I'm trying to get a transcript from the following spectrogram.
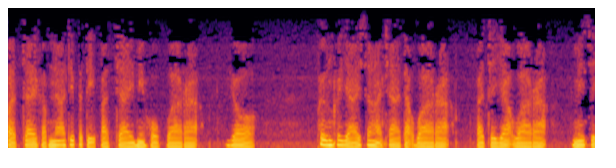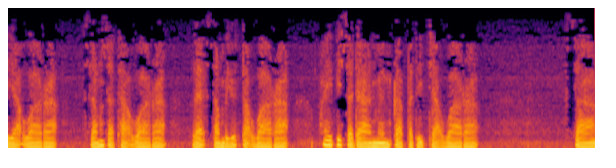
ปัจจัยกับหน้าธิปติปัจจัยมีหกวาระ ย่อ พึงขยายสหชาตวาระ ปัจจยวาระ นิสยวาระ สังสัทธวาระ และสัมยุตตวาระ ให้พิสดารเหมือนกับปฏิจจวาระ สาม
